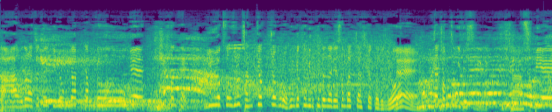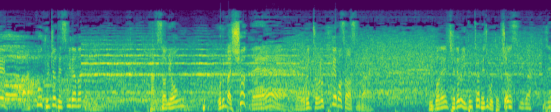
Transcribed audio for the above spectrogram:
아, 오늘 어쨌든 김용갑 감독의 선택. 이우혁 선수를 전격적으로 공격형 미드필더 자리에 선발시켰거든요. 네. 일단 적중이 됐습니다. 자, 수비에 맞고 굴절됐습니다만. 박선용, 오른발 슛! 네. 네, 오른쪽으로 크게 벗어났습니다. 이번엔 제대로 임팩트가 되지 못했죠? 그렇습니다. 이제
